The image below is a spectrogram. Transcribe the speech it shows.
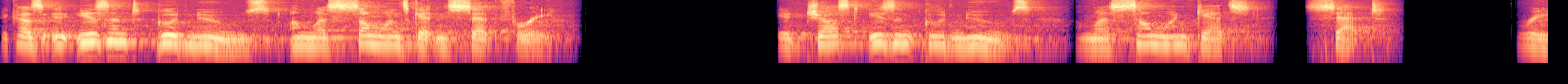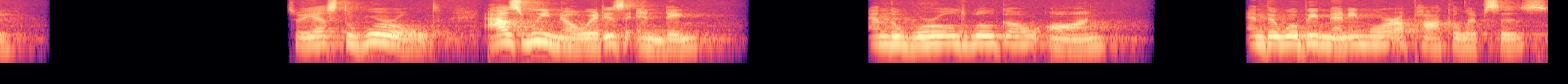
Because it isn't good news unless someone's getting set free. It just isn't good news unless someone gets set free. So, yes, the world, as we know it, is ending, and the world will go on, and there will be many more apocalypses.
